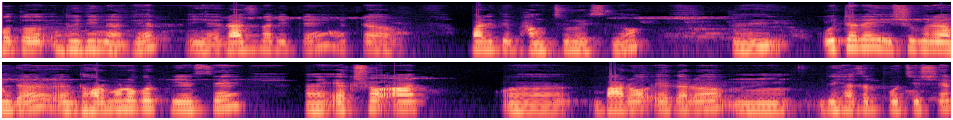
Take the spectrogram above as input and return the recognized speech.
গত দুই দিন আগে ইয়ে রাজবাড়িতে একটা বাড়িতে ভাঙচুর হয়েছিল। তো ওইটারে ইস্যু করে আমরা ধর্মনগর পিএসএ একশো আট বারো, এগারো দুই হাজার পঁচিশের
